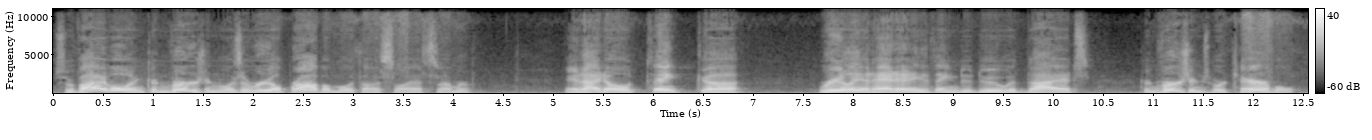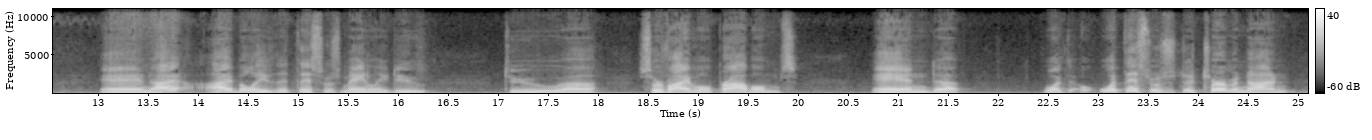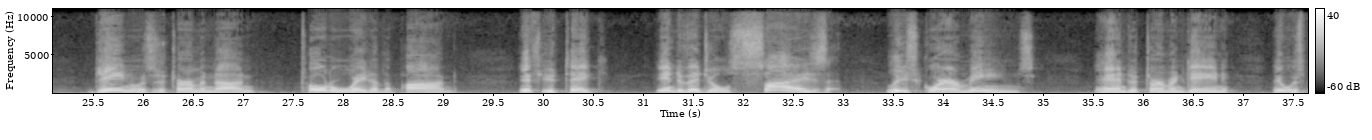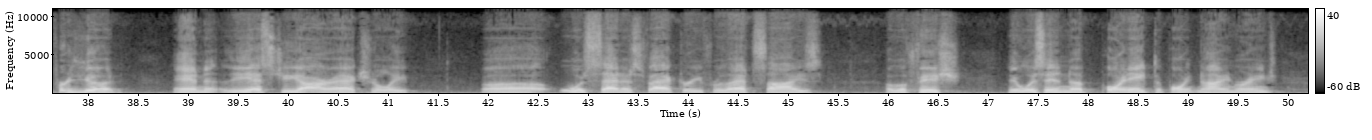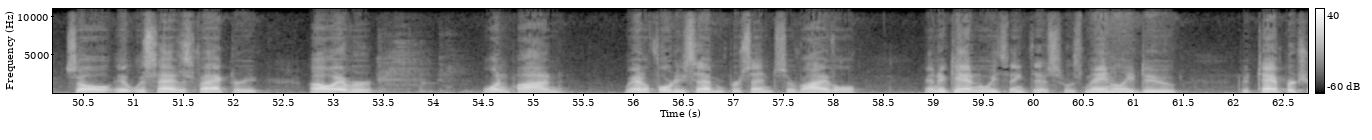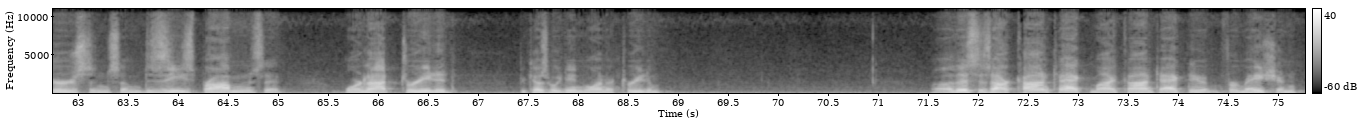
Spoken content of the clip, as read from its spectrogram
Survival and conversion was a real problem with us last summer. And I don't think uh, really it had anything to do with diets. Conversions were terrible. And I, I believe that this was mainly due to uh, survival problems. And uh, what, what this was determined on, gain was determined on total weight of the pond. If you take individual size, least square means, and determine gain, it was pretty good. And the SGR actually uh, was satisfactory for that size of a fish. It was in the 0.8 to 0.9 range, so it was satisfactory. However, one pond, we had a 47% survival, and again, we think this was mainly due to temperatures and some disease problems that were not treated because we didn't want to treat them. Uh, this is our contact, my contact information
